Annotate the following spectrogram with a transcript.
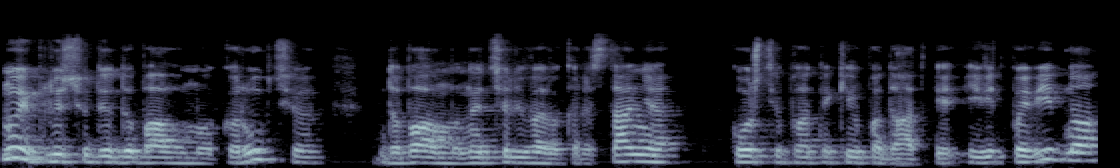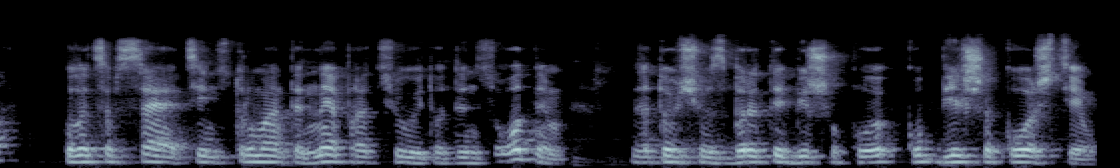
Ну і плюс сюди додамо корупцію, додамо нецільове використання коштів платників податків. І відповідно, коли це все ці інструменти не працюють один з одним, для того, щоб зберегти більше, більше коштів,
